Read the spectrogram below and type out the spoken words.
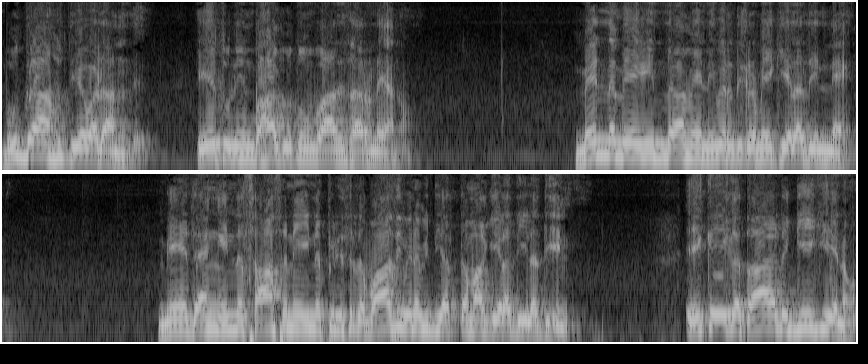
බුද්ධාහුතිය වඩන්න. ඒ තුලින් භාග්‍යතුන් වහන්සේ සරණ යනවා. මෙන්න මේ හින්දා මේ නිවැරදි ක්‍රමය කියලා දෙන්නේ මේ දැන් ඉන්න ශාසනයේ ඉන්න පිරිසට වාසි වෙන විදියක් තමයි කියලා දීලා තියෙන්නේ. ඒක ඒක තායට ගී කියනවා.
